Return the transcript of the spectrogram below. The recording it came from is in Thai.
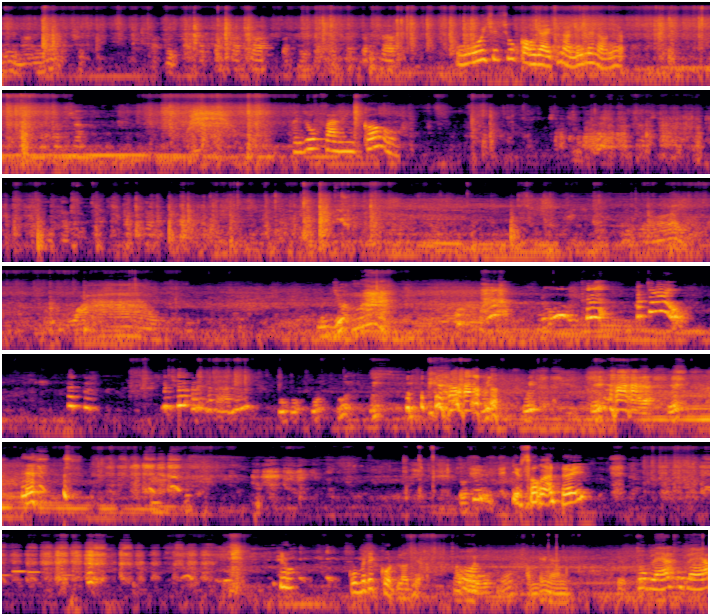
นี่มาแล้วตัดให้ชัดชัดตัดให้ชัดชัดโอ้ยชิชชู่กล่องใหญ่ขนาดนี้เลยเหรอเนี่ยชัดชัดเป็นรูปฟลามิงโก้ร้อยว้าว มันเยอะมากโอ้พระดูเธอพระเจ้า มันเยอะอะไรขนาดนี้อุ๊ยอุ๊ยอุ๊ยอุ๊ยอุ๊ยอุ๊ยเอ๊ะอะไรอะเอ๊ะหยิบสองอันเลยเดี๋ยวกูไม่ได้กดเหรอเนี่ย โอ้โหทำตั้งนาน ถูกแล้วถูกแล้ว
